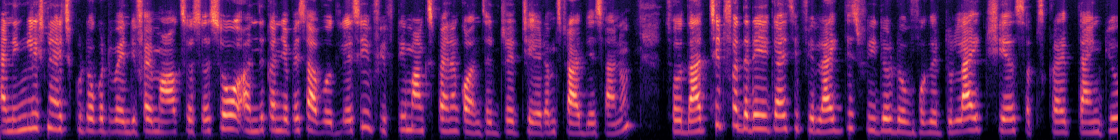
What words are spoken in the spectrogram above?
అండ్ ఇంగ్లీష్ నేర్చుకుంటే ఒక ట్వంటీ ఫైవ్ మార్క్స్ వస్తుంది. సో అందుకని చెప్పేసి అవి వదిలేసి ఫిఫ్టీ మార్క్స్ పైన కాన్సన్ట్రేట్ చేయడం స్టార్ట్ చేశాను. So that's it for the day guys if you like this video don't forget to like share subscribe thank you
